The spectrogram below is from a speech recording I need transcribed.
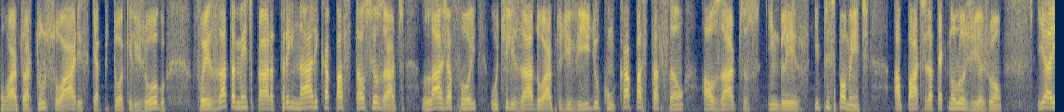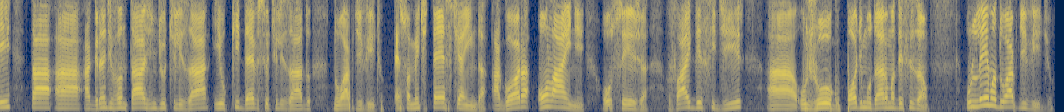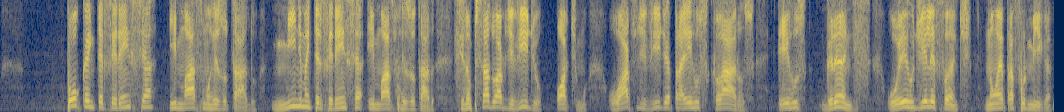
o árbitro Arthur Soares, que apitou aquele jogo, foi exatamente para treinar e capacitar os seus árbitros. Lá já foi utilizado o árbitro de vídeo com capacitação aos árbitros ingleses e principalmente a parte da tecnologia, João. E aí está a, a, grande vantagem de utilizar e o que deve ser utilizado no app de vídeo. É somente teste ainda, agora online, ou seja, vai decidir a, o jogo, pode mudar uma decisão. O lema do app de vídeo, pouca interferência e máximo resultado. Mínima interferência e máximo resultado. Se não precisar do árbitro de vídeo, ótimo. O árbitro de vídeo é para erros claros, erros grandes. O erro de elefante não é para formiga.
